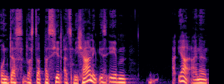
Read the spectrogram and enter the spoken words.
Und das, was da passiert als Mechanik, ist eben ja eine,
